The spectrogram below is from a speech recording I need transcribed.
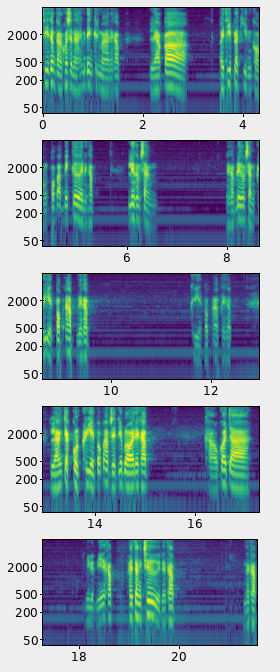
ที่ต้องการโฆษณาให้มันเด้งขึ้นมานะครับ แล้วก็ไปที่ plugin ของ Pop Up Maker นะครับ เลือกคำสั่งนะครับ เลือกคำสั่ง Create Pop Up นะครับ Create Pop Up นะครับ หลังจากกด Create Pop Up เสร็จเรียบร้อยนะครับ เขาก็จะ มีแบบนี้นะครับให้ตั้งชื่อนะครับนะครับ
